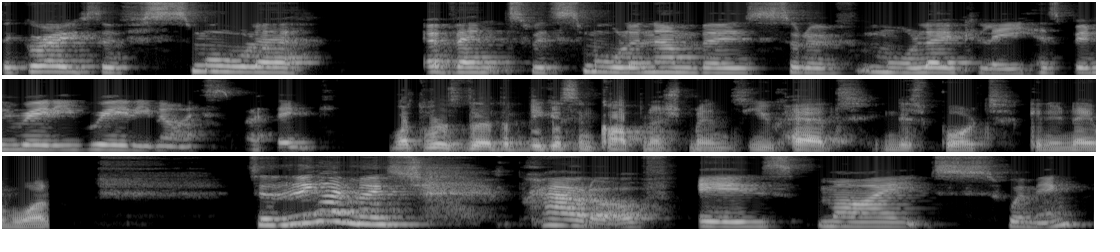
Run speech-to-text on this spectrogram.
the growth of smaller events with smaller numbers, sort of more locally, has been really, really nice. I think. What was the, the biggest accomplishment you had in this sport? Can you name one? So the thing I'm most proud of is my swimming.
